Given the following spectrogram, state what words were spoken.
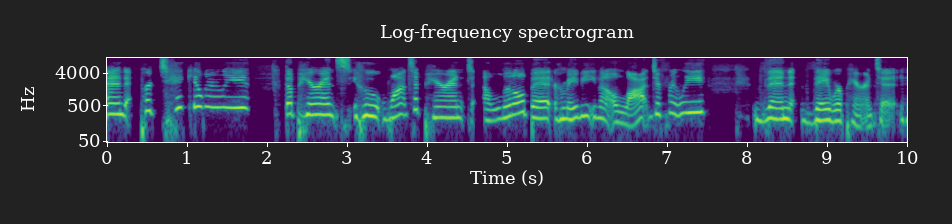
and particularly the parents who want to parent a little bit or maybe even a lot differently than they were parented.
